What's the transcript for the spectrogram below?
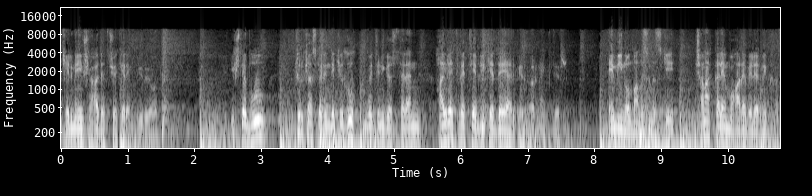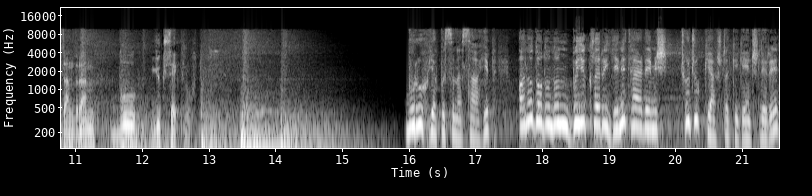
kelime-i şehadet çekerek yürüyorlar. İşte bu Türk askerindeki ruh kuvvetini gösteren hayret ve tebrike değer bir örnektir. Emin olmalısınız ki Çanakkale muharebelerini kazandıran bu yüksek ruhtur. Bu ruh yapısına sahip Anadolu'nun bıyıkları yeni terlemiş çocuk yaştaki gençleri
